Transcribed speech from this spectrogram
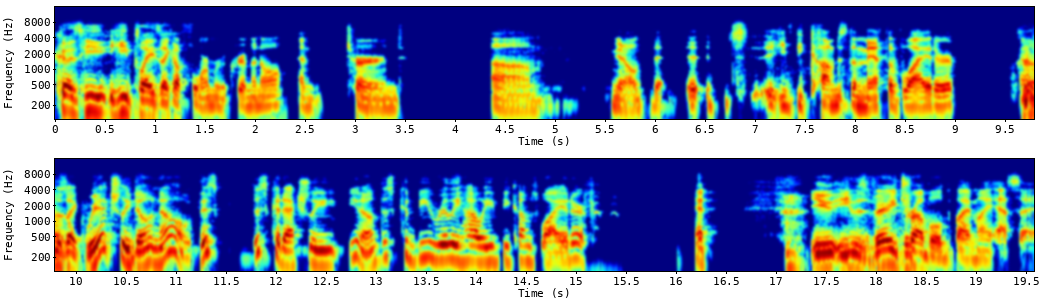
Because he, he plays like a former criminal and turned, um, you know, it, it's, he becomes the myth of Wyatt Earp. And I was like, we actually don't know. This this could actually, you know, this could be really how he becomes Wyatt Earp. He, he was very troubled by my essay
